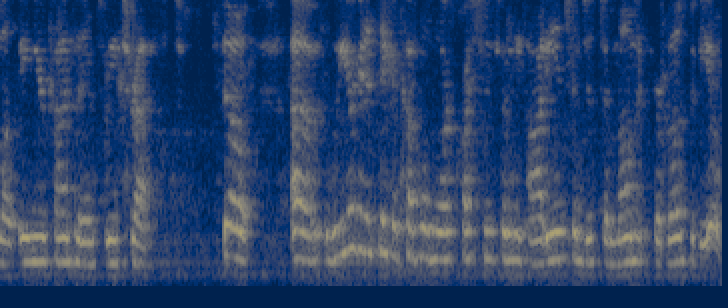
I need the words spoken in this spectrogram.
Well, in your confidence, we trust. So, uh, we are going to take a couple more questions from the audience in just a moment for both of you.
